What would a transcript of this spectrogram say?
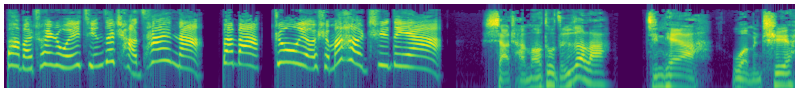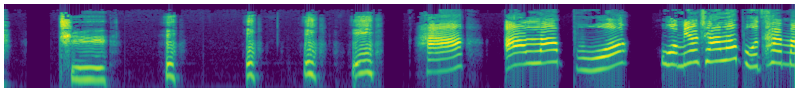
爸爸穿着围裙在炒菜呢。爸爸，中午有什么好吃的呀？小馋猫肚子饿了，今天啊，我们吃吃。嗯嗯，哈，阿拉伯，我们要吃阿拉伯菜吗？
